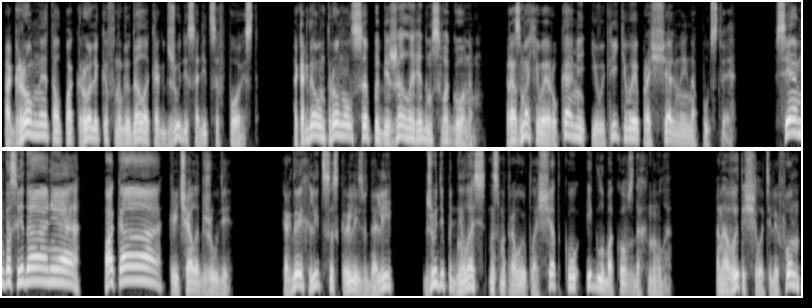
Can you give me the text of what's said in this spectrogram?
Огромная толпа кроликов наблюдала, как Джуди садится в поезд. А когда он тронулся, побежала рядом с вагоном, размахивая руками и выкрикивая прощальные напутствия. «Всем до свидания! Пока!» — кричала Джуди. Когда их лица скрылись вдали, Джуди поднялась на смотровую площадку и глубоко вздохнула. Она вытащила телефон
